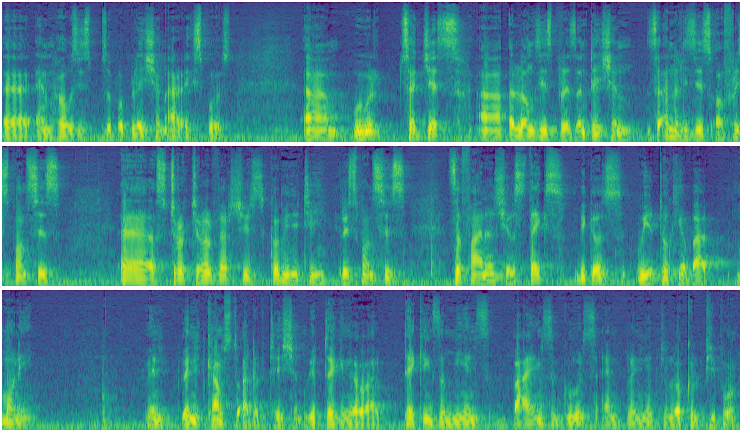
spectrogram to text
uh, and how the population are exposed. Um, we will suggest uh, along this presentation the analysis of responses, uh, structural versus community responses, the financial stakes, because we are talking about money when, when it comes to adaptation. We are talking about taking the means, buying the goods, and bringing it to local people.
